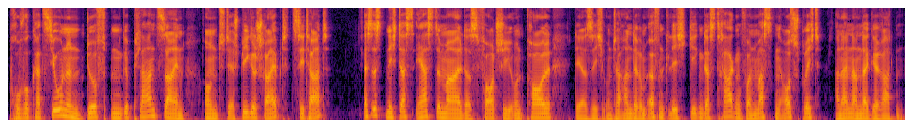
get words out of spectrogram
Provokationen dürften geplant sein und der Spiegel schreibt, Zitat, es ist nicht das erste Mal, dass Fauci und Paul, der sich unter anderem öffentlich gegen das Tragen von Masken ausspricht, aneinander geraten.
